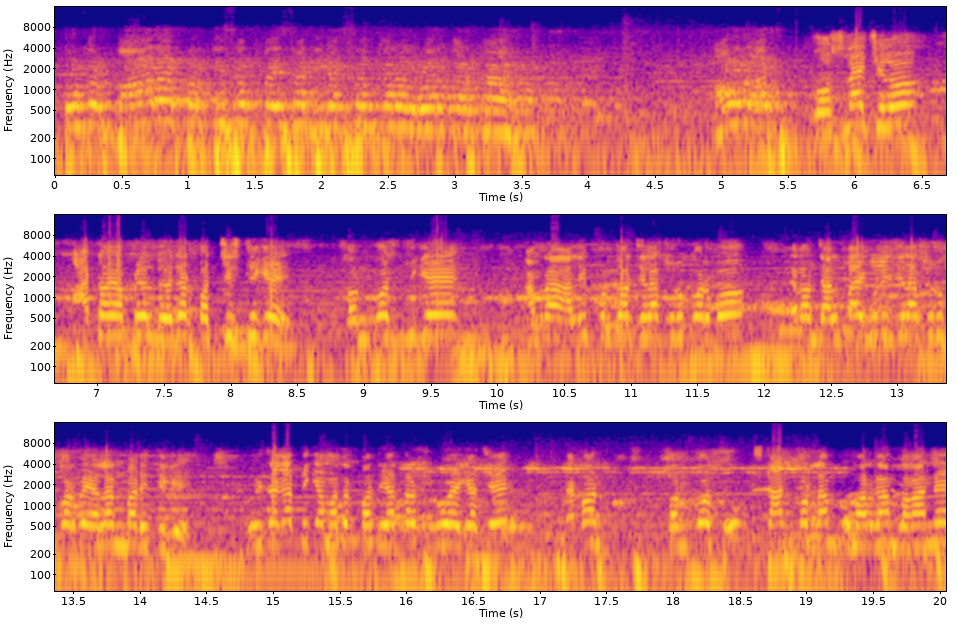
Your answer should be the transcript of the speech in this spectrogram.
तो ओकर बारह प्रतिशत पैसा डिडक्शन करल वर्कर का और आज ঘোষণায় ছিল আটই এপ্রিল দুই থেকে সনকোষ থেকে আমরা আলিপুরদুয়ার জেলা শুরু করব এবং জলপাইগুড়ি জেলা শুরু করবে এলানবাড়ি থেকে। দুই জায়গা থেকে আমাদের পদযাত্রা শুরু হয়ে গেছে। এখন সন্তোষ স্টার্ট করলাম কুমারগ্রাম বাগানে।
